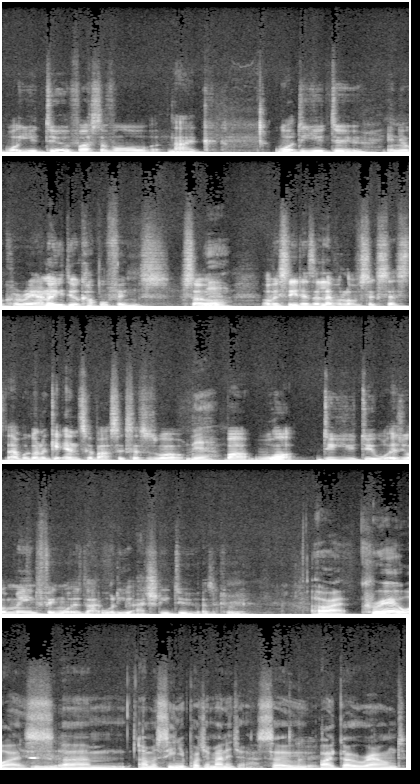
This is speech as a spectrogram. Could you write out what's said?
what you do first of all. Like, what do you do in your career? I know you do a couple things. So Yeah. obviously, there's a level of success that we're going to get into about success as well. Yeah. But what do you do? What is your main thing? What is that? What do you actually do as a career? All right, career wise, um, I'm a senior project manager. So Mm-hmm. Okay. I go around,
